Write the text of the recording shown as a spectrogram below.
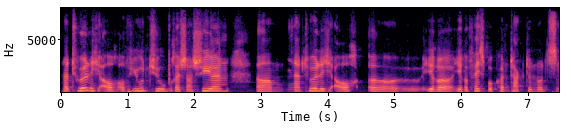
natürlich auch auf YouTube recherchieren, ähm, natürlich auch äh, ihre, ihre Facebook-Kontakte nutzen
